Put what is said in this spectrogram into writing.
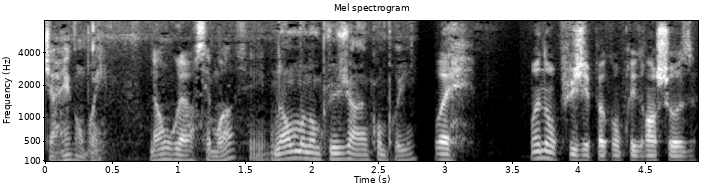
j'ai rien compris. Non, ou alors c'est moi Non, moi non plus, j'ai rien compris. Ouais, moi non plus j'ai pas compris grand chose.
